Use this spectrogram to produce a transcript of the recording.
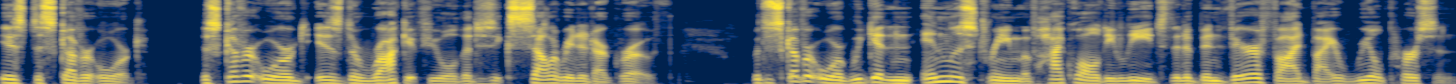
is Discover.org. Discover.org is the rocket fuel that has accelerated our growth. With Discover.org, we get an endless stream of high quality leads that have been verified by a real person.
